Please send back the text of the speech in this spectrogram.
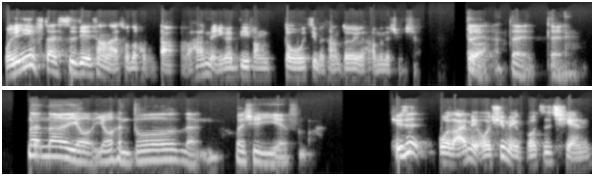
我觉得 EF 在世界上来说都很大吧，它每一个地方都基本上都有他们的学校。对对对，那那有有很多人会去 EF 吗？其实我来美，我去美国之前，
